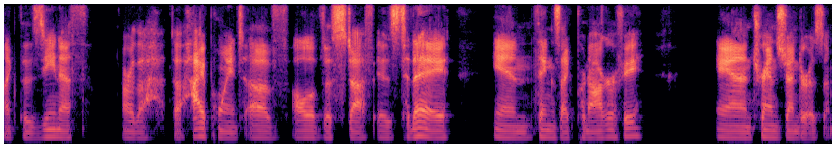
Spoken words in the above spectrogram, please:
like the zenith or the the high point of all of this stuff is today in things like pornography and transgenderism.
